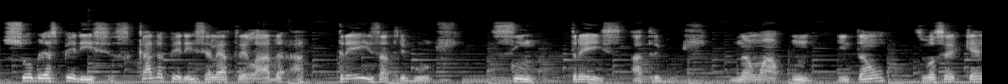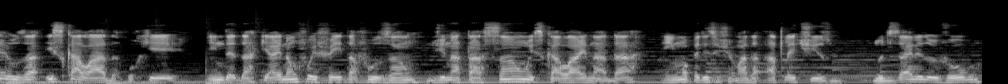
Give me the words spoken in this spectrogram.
Sobre as perícias, cada perícia é atrelada a três atributos. Sim, três atributos não há um. Então, se você quer usar escalada, porque em The Dark Eye não foi feita a fusão de natação, escalar e nadar em uma perícia chamada atletismo. No design do jogo,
